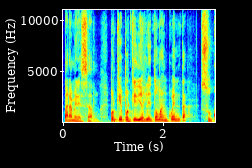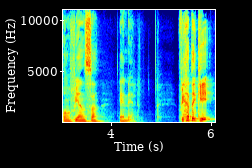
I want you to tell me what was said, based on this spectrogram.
para merecerlo. ¿Por qué? Porque Dios le toma en cuenta su confianza en él. Fíjate que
